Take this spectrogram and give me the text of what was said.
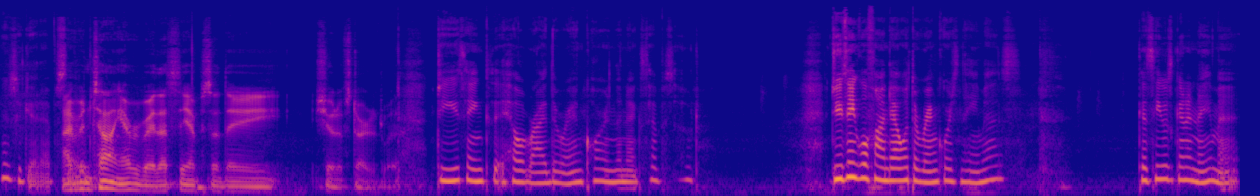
It's a good episode. I've been telling everybody that's the episode they should have started with. Do you think that he'll ride the Rancor in the next episode? Do you think we'll find out what the Rancor's name is? Because he was going to name it.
